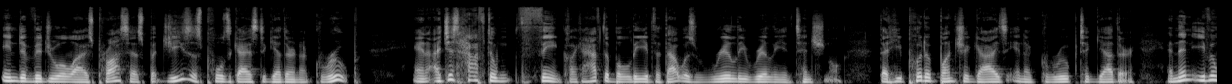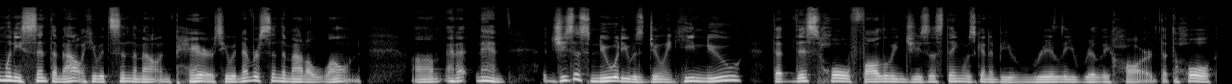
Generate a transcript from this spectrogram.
individualized process. But Jesus pulls guys together in a group. And I just have to think, like, I have to believe that that was really, really intentional, that he put a bunch of guys in a group together. And then even when he sent them out, he would send them out in pairs. He would never send them out alone. Um, and man, Jesus knew what he was doing. He knew that this whole following Jesus thing was going to be really, really hard. That the whole,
